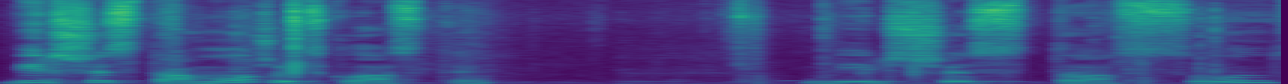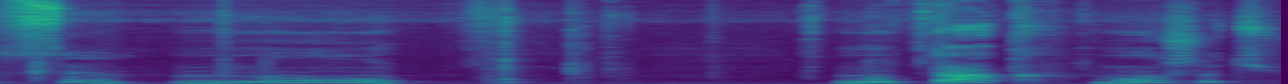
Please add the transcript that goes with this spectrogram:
Більше ста можуть скласти? Більше ста. Сонце. Ну. Ну так, можуть.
